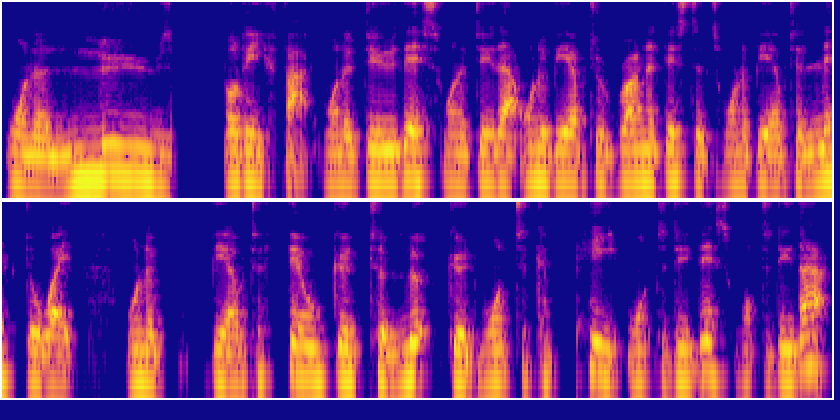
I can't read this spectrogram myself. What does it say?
want to lose body fat, want to do this, want to do that, want to be able to run a distance, want to be able to lift a weight, want to be able to feel good, to look good, want to compete, want to do this, want to do that.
